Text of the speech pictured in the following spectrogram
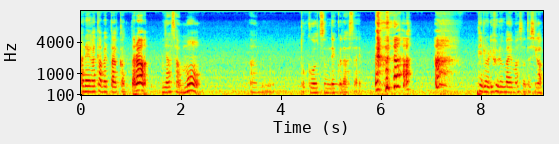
あれが食べたかったら皆さんもあの徳を積んでください。手料理振る舞います私が。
